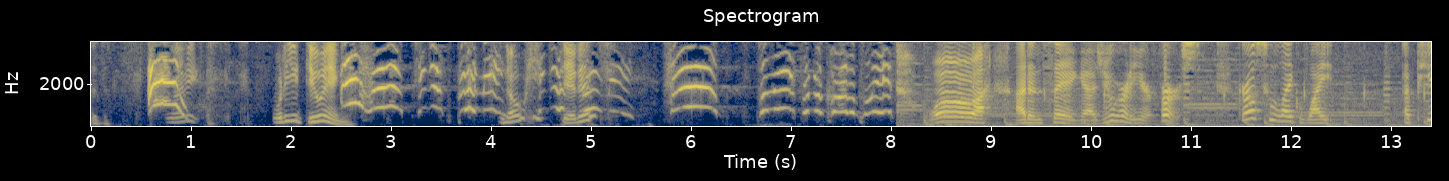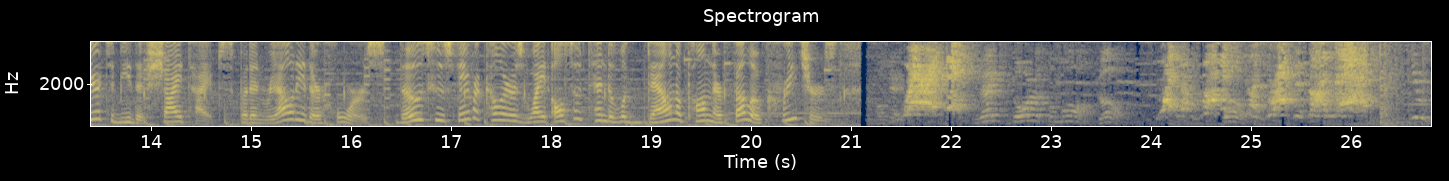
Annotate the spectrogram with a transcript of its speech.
It's, what, are you, what, are you, doing? Help! He just bit me! No, he, he didn't. Whoa, I didn't say it, guys. You heard it here first. Girls who like white appear to be the shy types, but in reality they're whores. Those whose favorite color is white also tend to look down upon their fellow creatures. Okay. Where is it? Next door at the mall. Go. What the fucking address is on that? You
